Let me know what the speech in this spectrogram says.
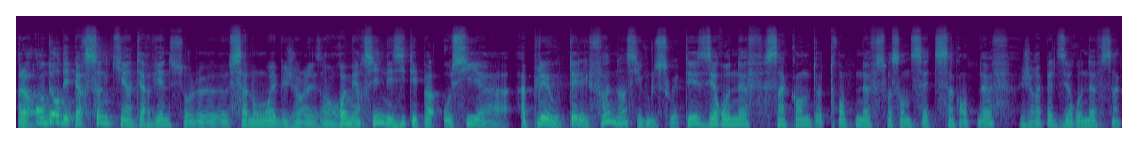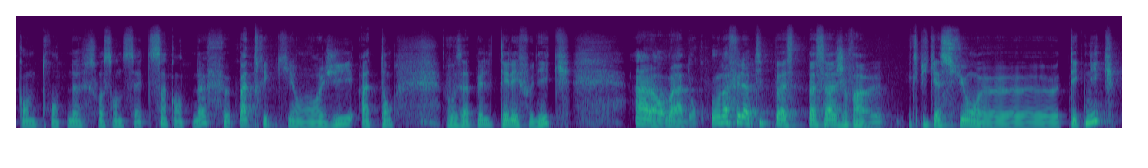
Alors en dehors des personnes qui interviennent sur le salon web, et je les en remercie, n'hésitez pas aussi à appeler au téléphone hein, si vous le souhaitez, 09 50 39 67 59. Je répète 09 50 39 67 59. Patrick qui est en régie attend vos appels téléphoniques. Alors voilà, donc on a fait la petite passage, enfin explication euh, technique.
